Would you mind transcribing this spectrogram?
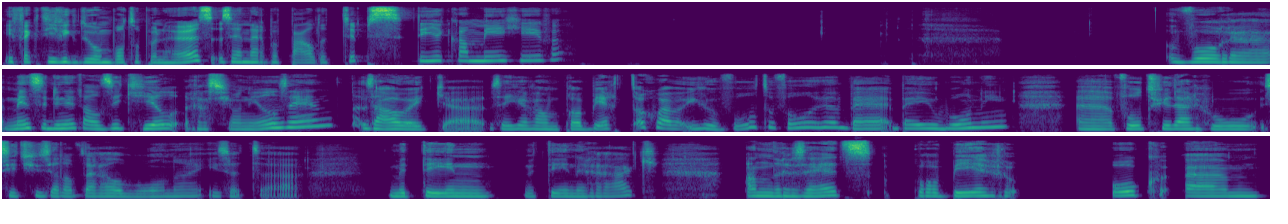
effectief ik doe een bod op een huis, zijn er bepaalde tips die je kan meegeven? Voor uh, mensen die net als ik heel rationeel zijn, zou ik uh, zeggen van probeer toch wel je gevoel te volgen bij, bij je woning. Uh, voelt je daar goed? Ziet je zelf daar al wonen? Is het meteen, meteen raak? Anderzijds, probeer ook um,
